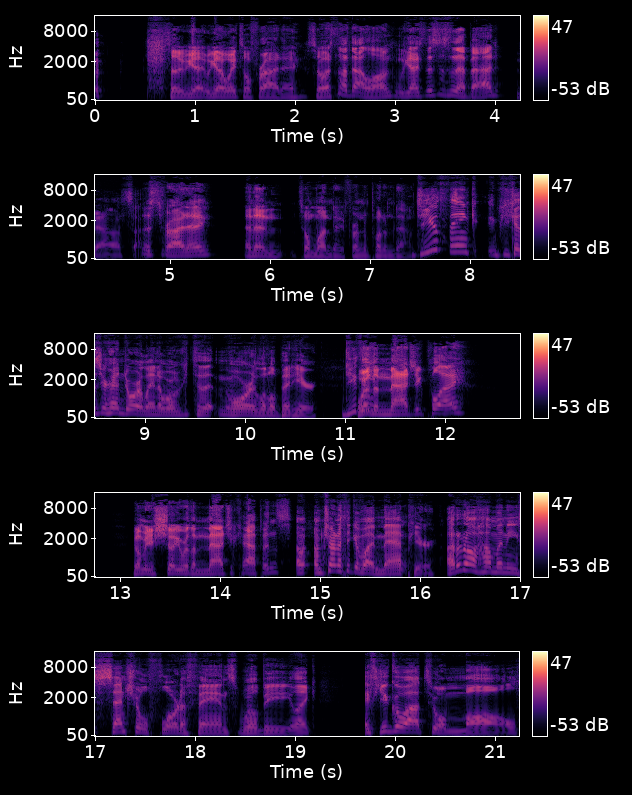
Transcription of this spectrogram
so we got we got to wait till Friday. So it's not that long. We guys, this isn't that bad. No, it's not. This Friday, and then till Monday for him to put him down. Do you think because you're heading to Orlando, we'll get to that more a little bit here. Do you Where think the magic play? You want me to show you where the magic happens? I- I'm trying to think of my map here. I don't know how many Central Florida fans will be like, if you go out to a mall.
